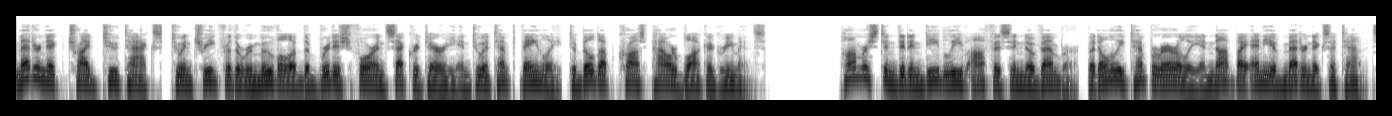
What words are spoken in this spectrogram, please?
Metternich tried two tacks, to intrigue for the removal of the British Foreign Secretary and to attempt vainly to build up cross-power bloc agreements. Palmerston did indeed leave office in November, but only temporarily and not by any of Metternich's attempts.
